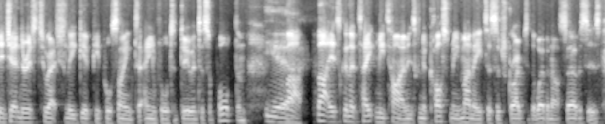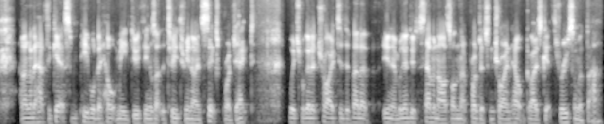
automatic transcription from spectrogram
The agenda is to actually give people something to aim for, to do, and to support them. Yeah. But but it's going to take me time it's going to cost me money to subscribe to the webinar services and i'm going to have to get some people to help me do things like the 2396 project which we're going to try to develop you know we're going to do seminars on that project and try and help guys get through some of that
